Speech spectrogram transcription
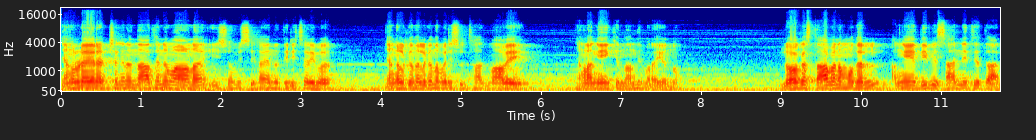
ഞങ്ങളുടെ രക്ഷകനും നാഥനുമാണ് ഈശോ മിശിഹ എന്ന തിരിച്ചറിവ് ഞങ്ങൾക്ക് നൽകുന്ന പരിശുദ്ധാത്മാവെ ഞങ്ങൾ അങ്ങേക്ക് നന്ദി പറയുന്നു. ലോകസ്ഥാപനം മുതൽ അങ്ങേ ദിവ്യ സാന്നിധ്യത്താൽ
